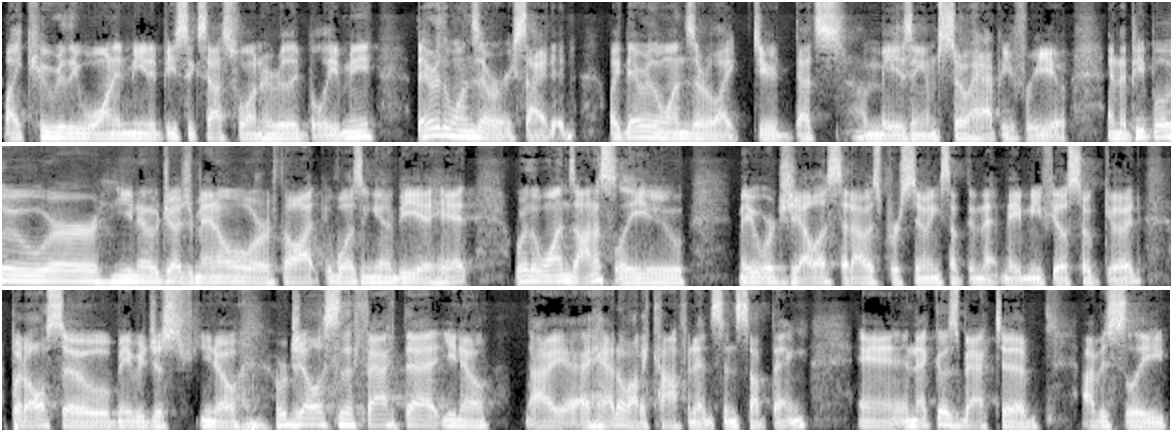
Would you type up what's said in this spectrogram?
like who really wanted me to be successful and who really believed me, they were the ones that were excited. Like they were the ones that were like, dude, that's amazing. I'm so happy for you. And the people who were, you know, judgmental or thought it wasn't going to be a hit were the ones, honestly, who maybe were jealous that I was pursuing something that made me feel so good, but also maybe just, you know, were jealous of the fact that, you know, I, I had a lot of confidence in something. And, and that goes back to obviously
